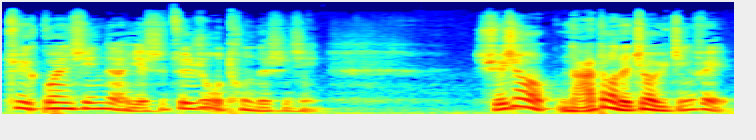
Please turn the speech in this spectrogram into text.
最关心的，也是最肉痛的事情。学校拿到的教育经费，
